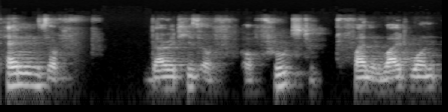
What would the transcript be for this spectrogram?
tens of varieties of, of fruits to, to find the right one.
